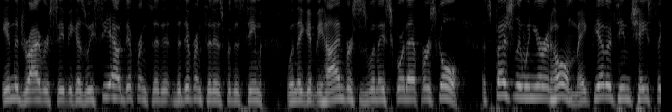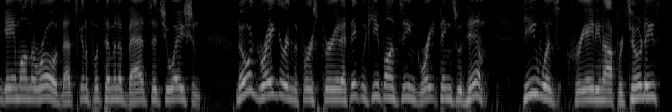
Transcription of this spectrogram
in the driver's seat because we see how difference it, the difference it is for this team when they get behind versus when they score that first goal, especially when you're at home. Make the other team chase the game on the road. That's going to put them in a bad situation. Noah Gregor in the first period, I think we keep on seeing great things with him. He was creating opportunities.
